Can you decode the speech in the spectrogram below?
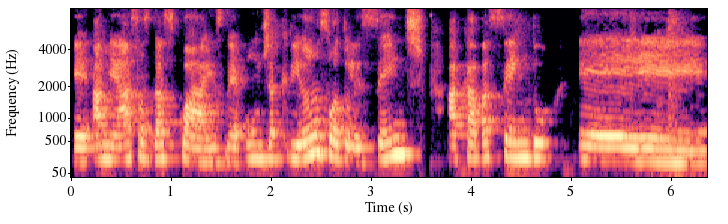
é, ameaças das quais, né, onde a criança ou adolescente acaba sendo é,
